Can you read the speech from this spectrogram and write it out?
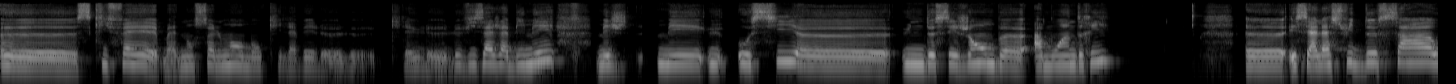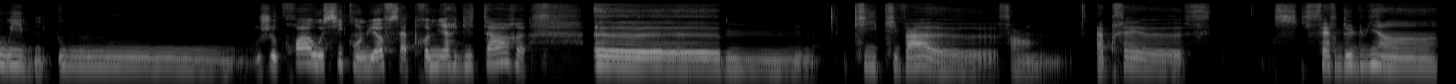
euh, ce qui fait bah, non seulement qu'il avait le, qu'il a eu le, visage abîmé, mais mais aussi euh, une de ses jambes amoindrie euh, et c'est à la suite de ça où, il, où je crois aussi qu'on lui offre sa première guitare euh, qui, qui va, euh, enfin, après euh, faire de lui un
